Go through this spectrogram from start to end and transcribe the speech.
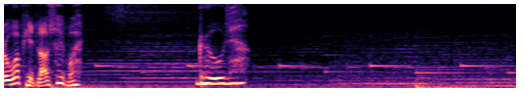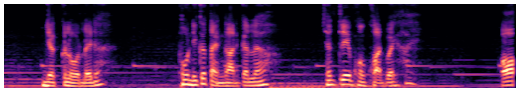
รู้ว่าผิดแล้วใช่ไหม รู้แล้ว อย่าโกรธเลยนะ พวกนี้ก็แต่งงานกันแล้ว ฉันเตรียมของขวัญไว้ให้ อ๋อ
